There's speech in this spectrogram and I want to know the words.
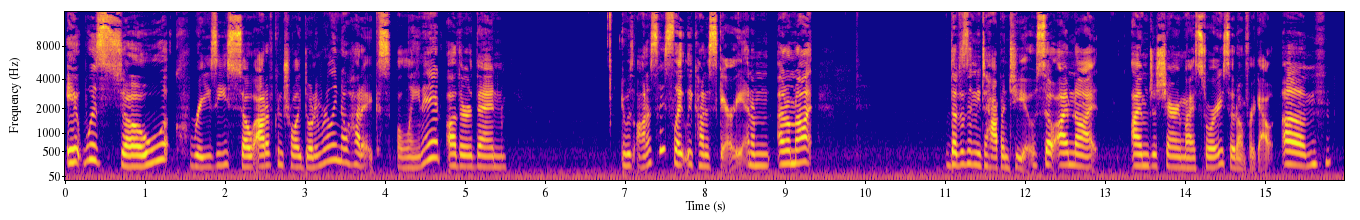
it was so crazy, so out of control. I don't even really know how to explain it other than it was honestly slightly kind of scary. And I'm and I'm not that doesn't need to happen to you. So I'm not I'm just sharing my story, so don't freak out. Um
